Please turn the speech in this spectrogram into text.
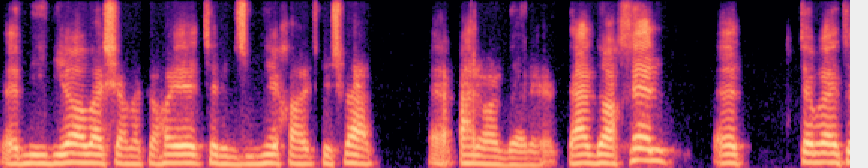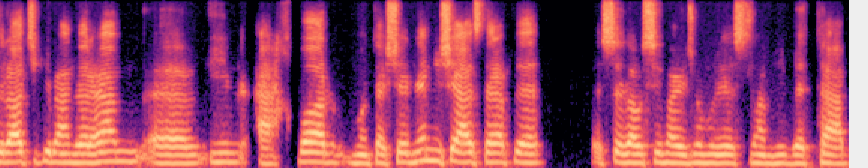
میدیا و شبکه های تلویزیونی خارج کشور قرار داره. در داخل طبق اطلاعاتی که من دارم این اخبار منتشر نمیشه از طرف صدا و سیمای جمهوری اسلامی به تب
